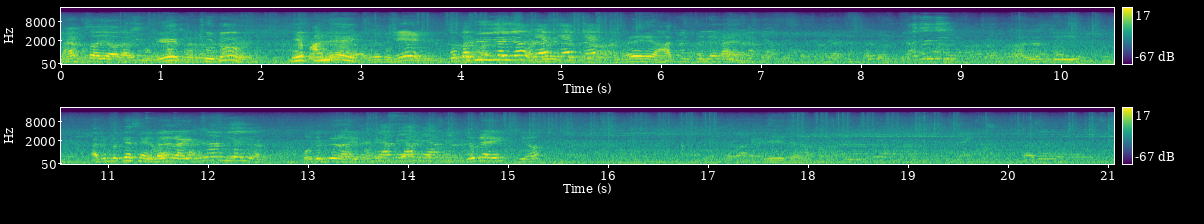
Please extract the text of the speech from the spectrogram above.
Ma'am रहा है ये छोटू, ये पांडे वो कभी ये ये लेफ़्ट लेफ़्ट लेफ़्ट अरे हाथ पीछे लेना है। अभी लुक एट सेंटर राइट नाम ये ये बोथ ऑफ़ यू राइट यहाँ पे यहाँ पे यहाँ पे लुक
